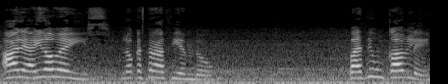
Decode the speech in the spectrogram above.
Vale, ahí lo veis, lo que están haciendo. Parece un cable.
